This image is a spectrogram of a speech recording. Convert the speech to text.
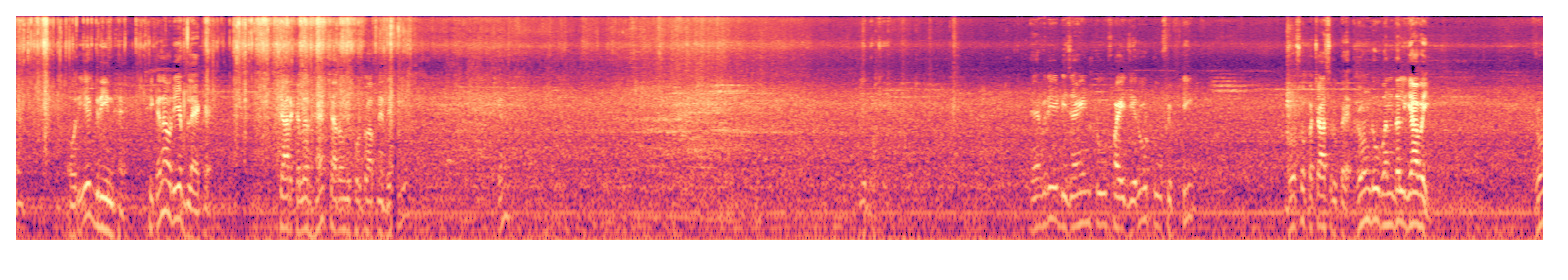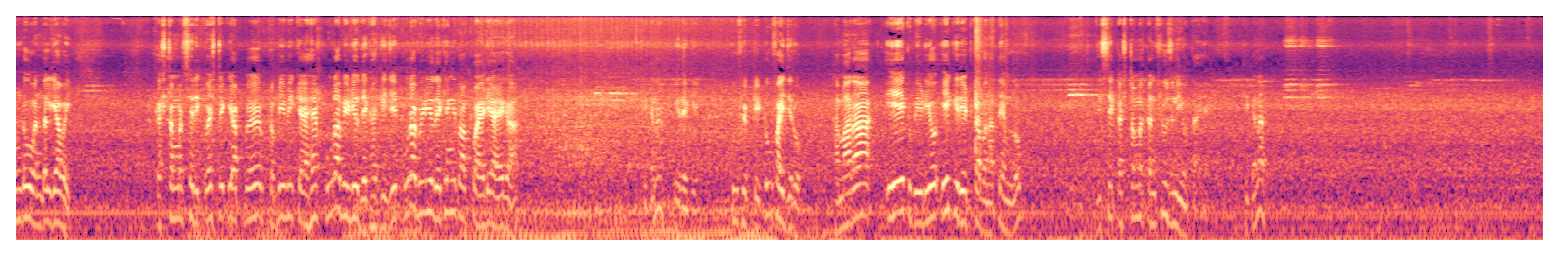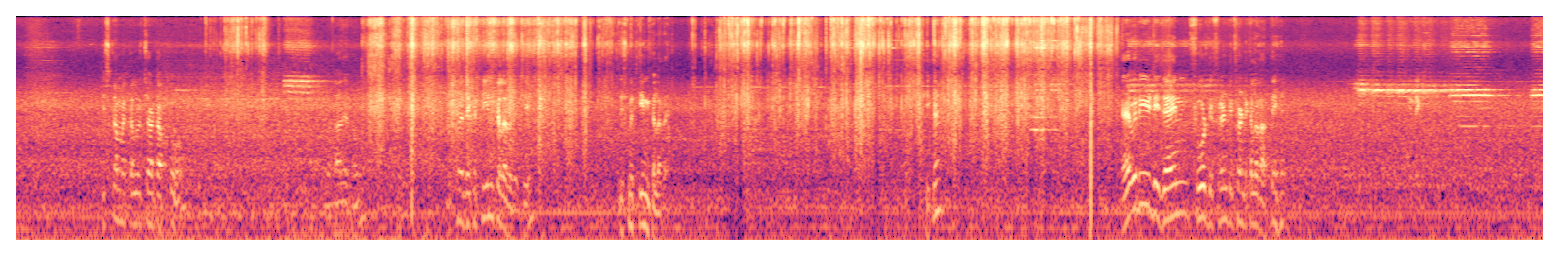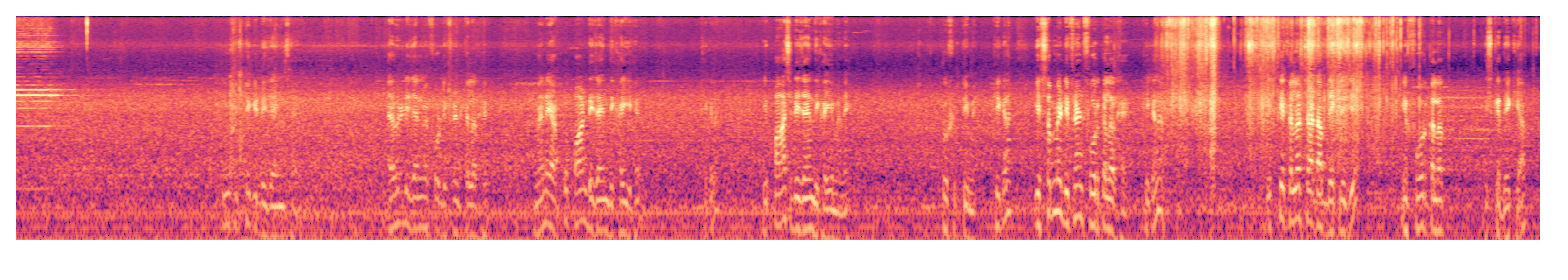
और ये ग्रीन है, ठीक है ना? और ये ब्लैक है। चार कलर हैं, चारों की फ़ोटो आपने देख ली। देखिए। Every design two five zero two fifty दो सौ पचास रुपये रोंडू वंदल यावई। रोंडू वंदल यावई। कस्टमर से रिक्वेस्ट है कि आप कभी भी क्या है, पूरा वीडियो देखा कीजिए। पूरा वीडियो देखेंगे तो आपको आइडिया आएगा। ठीक है ना? ये देखिए। 250 250 हमारा एक वीडियो एक ही रेट का बनाते हैं हम लोग, जिससे कस्टमर कंफ्यूज नहीं होता है। ठीक है ना? इसका मैं कलर चार्ट आपको बता देता हूँ। इसमें देखिए तीन कलर देखिए। इसमें तीन कलर है। ठीक है? Every design four different different colour आते हैं। टू फिफ्टी की डिज़ाइन हैं। एवरी डिज़ाइन में फोर डिफरेंट कलर है। मैंने आपको पाँच डिज़ाइन दिखाई है। ठीक है ना? ये पाँच डिज़ाइन दिखाई है मैंने। टू फिफ्टी में। ठीक है ना? ये सब में डिफरेंट फोर कलर है। ठीक है ना? इसके कलर चार्ट आप देख लीजिए। ये फोर कलर इसके देखिए आप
